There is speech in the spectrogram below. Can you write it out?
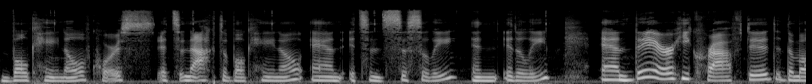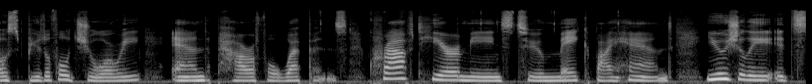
volcano, of course. It's an active volcano, and it's in Sicily, in Italy. And there he crafted the most beautiful jewelry and powerful weapons. Craft here means to make by hand. Usually it's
